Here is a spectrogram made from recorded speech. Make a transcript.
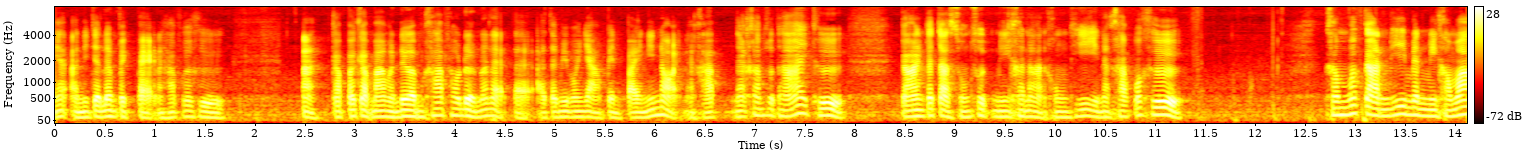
เงี้ยอันนี้จะเริ่มแปลกๆนะครับก็คืออะกลับไปกลับมาเหมือนเดิมคาบเท่าเดิมนั่นแหละแต่อาจจะมีบางอย่างเปลี่ยนไปนิดหน่อยนะครับและคำสุดท้ายคือ การกระจัดสูงสุดมีขนาดคงที่นะครับ ก็คือคำว่าการที่มันมีคำว่า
